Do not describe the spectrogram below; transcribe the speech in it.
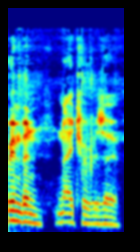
Brimbin Nature Reserve.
